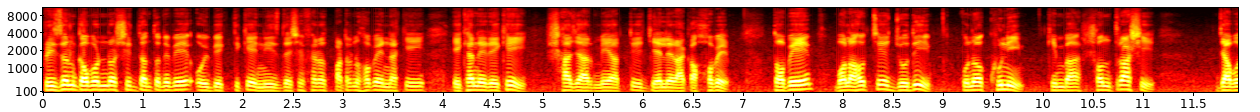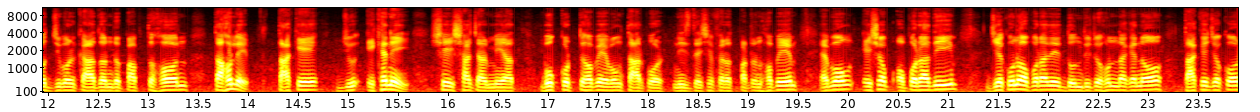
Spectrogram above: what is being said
প্রিজন গভর্নর সিদ্ধান্ত নেবে ওই ব্যক্তিকে নিজ দেশে ফেরত পাঠানো হবে নাকি এখানে রেখেই সাজার মেয়াদটি জেলে রাখা হবে। তবে বলা হচ্ছে যদি কোনো খুনি কিংবা সন্ত্রাসী যাবজ্জীবন কারাদণ্ড প্রাপ্ত হন, তাহলে তাকে এখানেই সেই সাজার মেয়াদ ভোগ করতে হবে এবং তারপর নিজ দেশে ফেরত পাঠানো হবে এবং এসব অপরাধী যে কোনো অপরাধে দণ্ডিত হন না কেন, তাকে যখন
